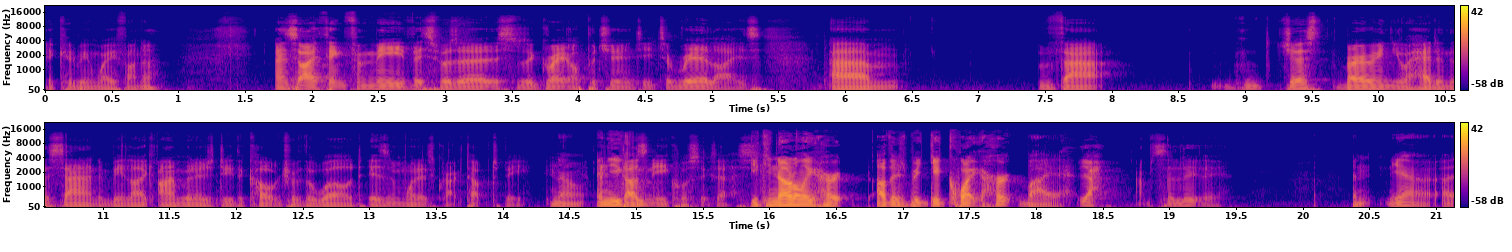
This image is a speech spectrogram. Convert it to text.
it could have been way funner. And so I think for me, this was a this was a great opportunity to realize um, that just burying your head in the sand and being like, I'm going to just do the culture of the world isn't what it's cracked up to be. No, And you doesn't can, equal success. you can not only hurt others, but get quite hurt by it. yeah, absolutely. And yeah, uh,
